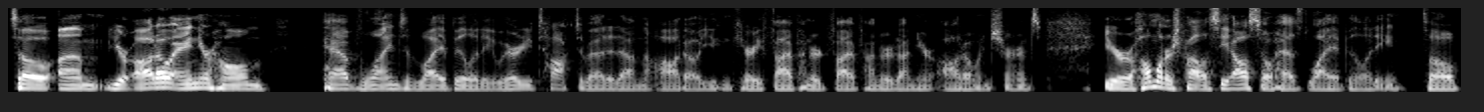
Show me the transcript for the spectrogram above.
So, um, your auto and your home have lines of liability. We already talked about it on the auto. You can carry 500 500 on your auto insurance. Your homeowner's policy also has liability. So,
